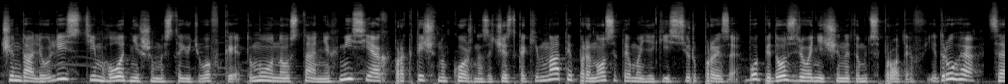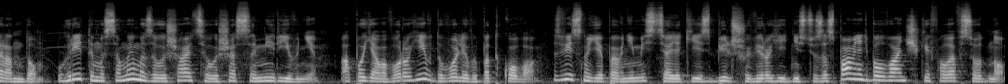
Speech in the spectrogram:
чим далі у ліс, тим голоднішими стають вовки. Тому на останніх місіях практично кожна зачистка кімнати приноситиме якісь сюрпризи, бо підозрювані чинитимуть спротив. І друге це рандом. У грі тими самими залишаються лише самі рівні, а поява ворогів доволі випадкова. Звісно, є певні місця, які з більшою вірогідністю заспавнять болванчиків, але все одно.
